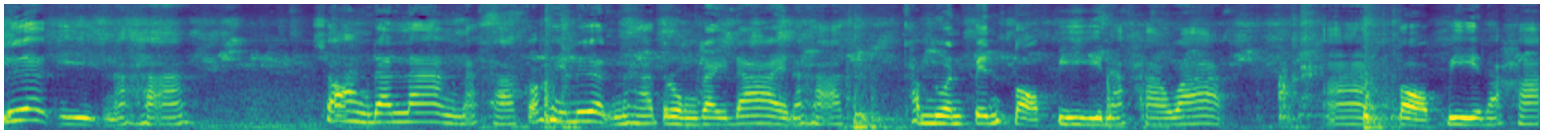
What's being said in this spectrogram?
เลือกอีกนะคะ ช่องด้านล่างนะคะ ก็ให้เลือกนะคะตรงรายได้นะคะคำนวณเป็นต่อปีนะคะว่าอ่าต่อปีนะคะ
